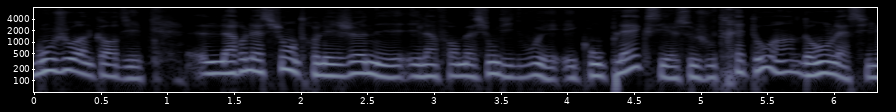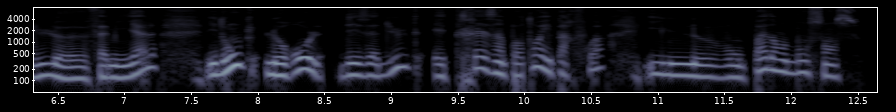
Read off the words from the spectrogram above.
Bonjour Anne Cordier. La relation entre les jeunes et, et l'information, dites-vous, est, est complexe et elle se joue très tôt hein, dans la cellule euh, familiale. Et donc, le rôle des adultes est très important et parfois, ils ne vont pas dans le bon sens.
